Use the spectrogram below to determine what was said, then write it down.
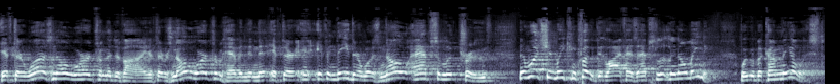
If there was no word from the divine, if there was no word from heaven, then if, there, if indeed there was no absolute truth, then what should we conclude? That life has absolutely no meaning. We would become nihilist.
